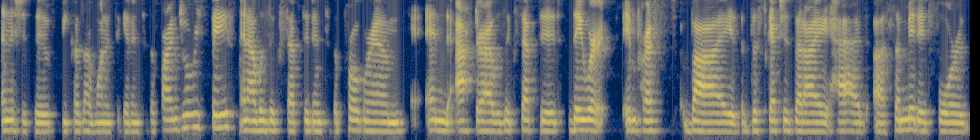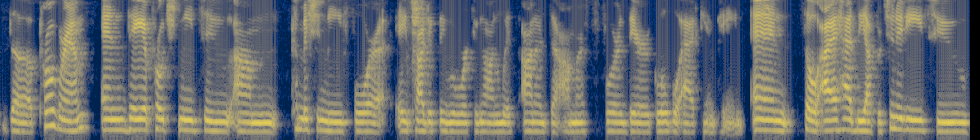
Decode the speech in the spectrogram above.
initiative because I wanted to get into the fine jewelry space, and I was accepted into the program. And after I was accepted, they were impressed by the sketches that I had uh, submitted for the program, and they approached me to um, commission me for a project they were working on with Ana de Armas for their global ad campaign. And so I had the opportunity to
